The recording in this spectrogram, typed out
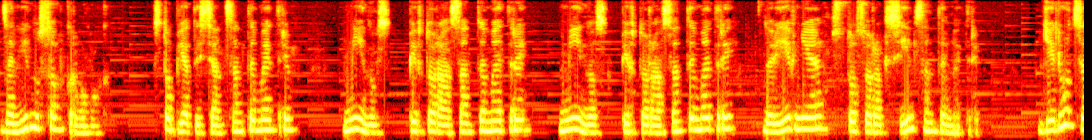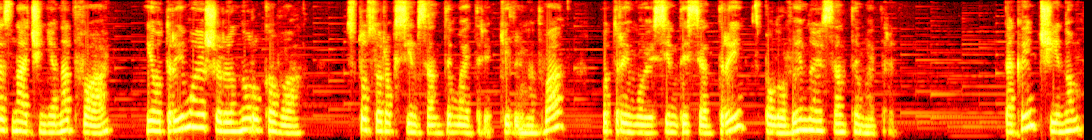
за мінусом кромок 150 см, мінус 1,5 см, мінус 1,5 см дорівнює 147 см. Ділю це значення на 2 і отримую ширину рукава 147 см ділю на 2 отримую 73,5 см. Таким чином,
